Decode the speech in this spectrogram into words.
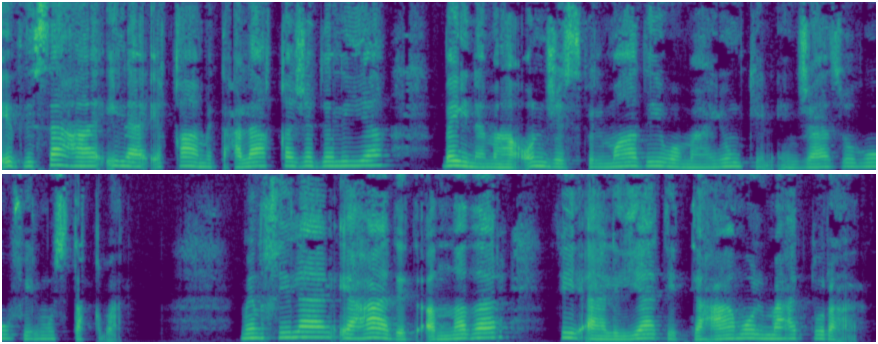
إذ سعى إلى إقامة علاقة جدلية بين ما أنجز في الماضي وما يمكن إنجازه في المستقبل. من خلال إعادة النظر في آليات التعامل مع التراث.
